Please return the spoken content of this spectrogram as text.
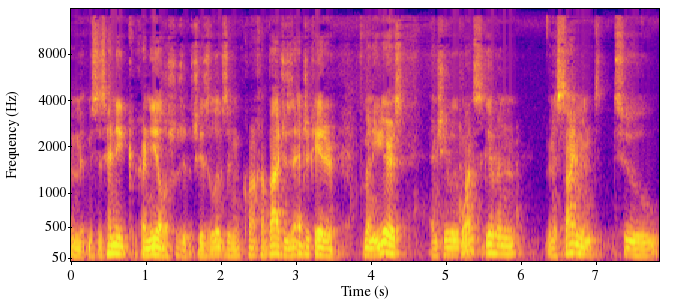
Mrs. Henny Carneal, she, she lives in Chabad, she's an educator for many years, and she was once given an assignment to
